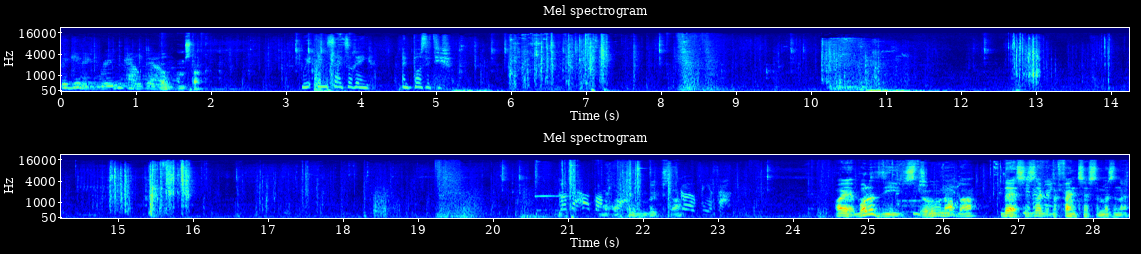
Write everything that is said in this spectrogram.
Beginning ring countdown. Oh, I'm stuck. We're inside the ring. I'm positive. Oh, I can't even reach that. Oh yeah, what are these? Oh, not that. This is like a defense system, isn't it?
